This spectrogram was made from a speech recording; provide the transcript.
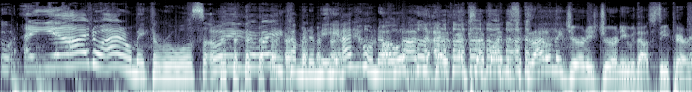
Uh, Yeah, I don't I don't make the rules. Why why are you coming to me? I don't know. Not, I, 'cause I this because I don't think Journey's Journey without Steve Perry.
